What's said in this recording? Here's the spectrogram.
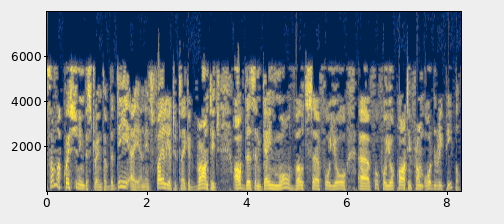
some are questioning the strength of the DA and its failure to take advantage of this and gain more votes uh, for your uh, for, for your party from ordinary people.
